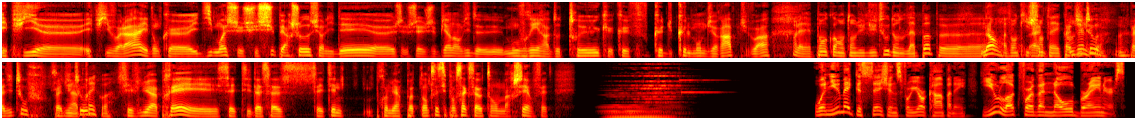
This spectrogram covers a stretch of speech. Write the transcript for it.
et puis euh, et puis voilà. Et donc euh, il dit moi je, je suis super chaud sur l'idée. Euh, j'ai bien envie de m'ouvrir à d'autres trucs que que du que le monde du rap tu vois. On l'avait pas encore entendu du tout dans de la pop euh, Non, avant qu'il chante avec pas du tout. quoi. Pas du tout. C'est pas venu du tout. après quoi. c'est venu après et ça a été là, ça, ça a été une première porte d'entrée. C'est pour ça que ça a autant marché en fait. When you make decisions for your company, you look for the no-brainers.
